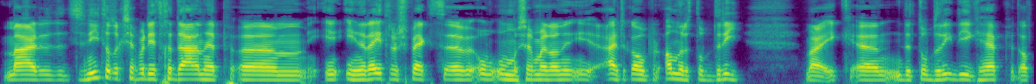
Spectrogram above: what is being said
maar het is niet dat ik zeg maar dit gedaan heb ehm, in, in retrospect eh, om, om zeg maar dan in- uit te komen op een andere top 3. Maar ik, ehm, de top 3 die ik heb, dat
